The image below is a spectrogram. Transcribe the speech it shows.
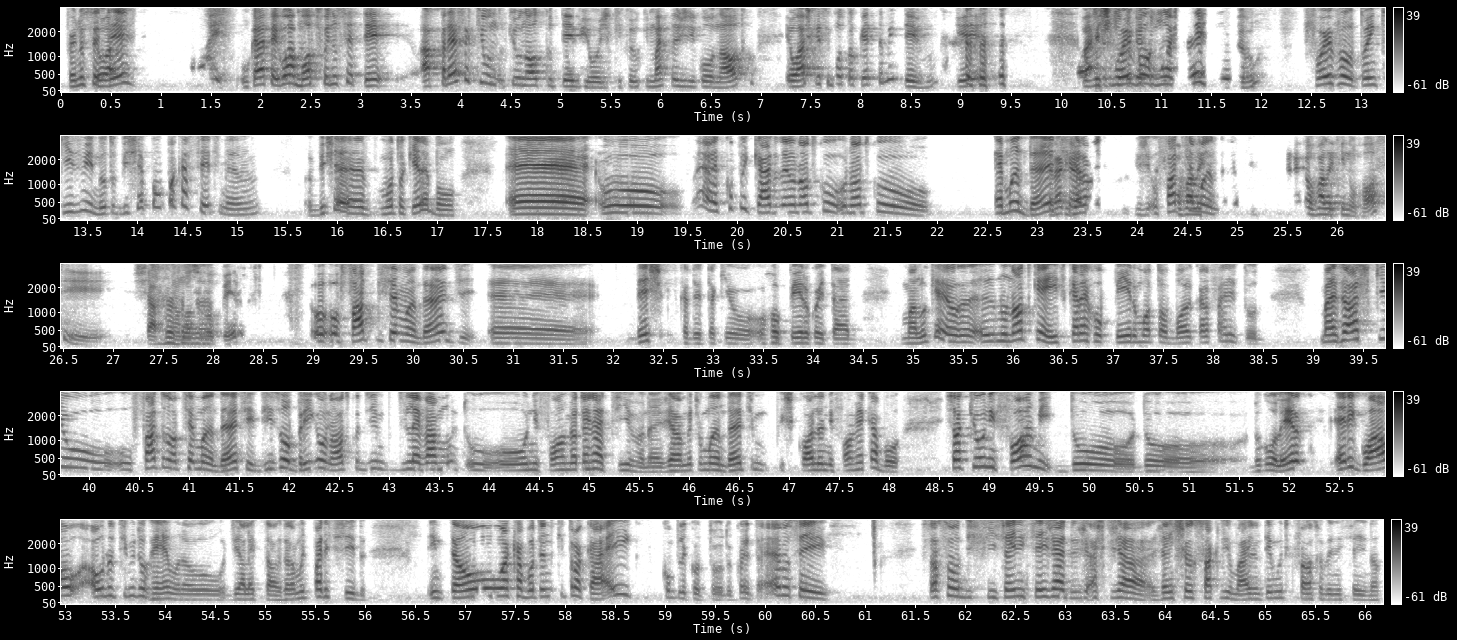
Foi no CT? Eu... O cara pegou a moto foi no CT. A pressa que o, que o Náutico teve hoje, que foi o que mais prejudicou o Náutico, eu acho que esse motoquete também teve, porque. o bicho foi, voltou, foi voltou em 15 minutos. O bicho é bom pra cacete mesmo. O bicho é. Motoqueiro é bom. É, o, é complicado, né? O Náutico, o Náutico é mandante. É... Geralmente, o fato de ser mandante. que é o Valentino Rossi, chato, o nosso roupeiro? O, o, fato de ser mandante, é... deixa. Cadê? Tá aqui o, o roupeiro, coitado. O maluco é. Eu, eu não noto que é isso. O cara é roupeiro, motoboy, o cara faz de tudo. Mas eu acho que o, o fato do Náutico ser mandante desobriga o Náutico de, de levar muito o, o, uniforme alternativo, né? Geralmente o mandante escolhe o uniforme e acabou. Só que o uniforme do, do, do goleiro era igual ao do time do Remo, né? o de Alex Alves, era muito parecido. Então acabou tendo que trocar. Aí complicou tudo. Eu não sei. Situação difícil. A N6 já acho que já, já encheu o saco demais. Não tem muito o que falar sobre a N6, não.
